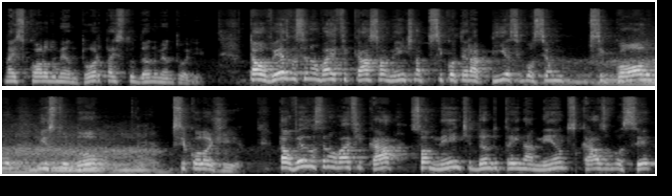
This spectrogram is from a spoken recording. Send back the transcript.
na escola do mentor, está estudando mentoria. Talvez você não vai ficar somente na psicoterapia se você é um psicólogo e estudou psicologia. Talvez você não vai ficar somente dando treinamentos, caso você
